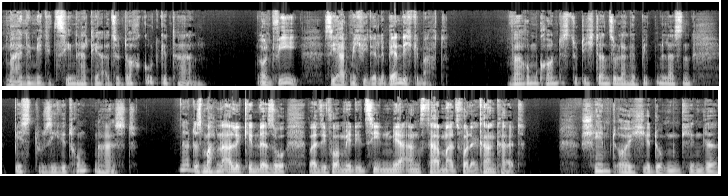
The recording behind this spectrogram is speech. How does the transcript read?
Meine Medizin hat dir also doch gut getan. Und wie? Sie hat mich wieder lebendig gemacht. Warum konntest du dich dann so lange bitten lassen, bis du sie getrunken hast? Na, das machen alle Kinder so, weil sie vor Medizin mehr Angst haben als vor der Krankheit. Schämt euch, ihr dummen Kinder,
